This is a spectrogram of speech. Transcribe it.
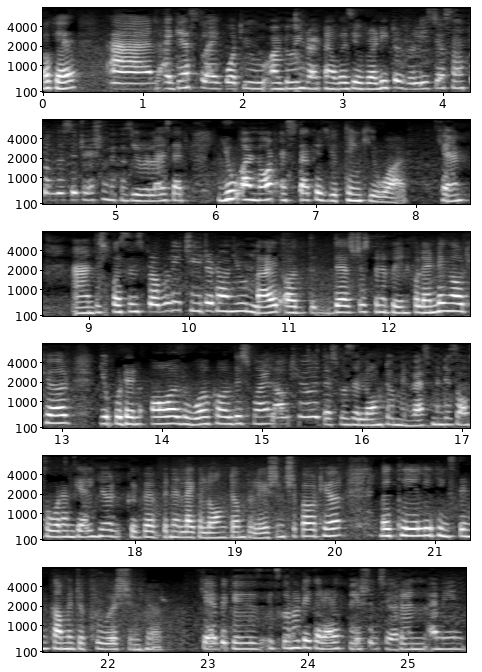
Okay? and i guess like what you are doing right now is you're ready to release yourself from the situation because you realize that you are not as stuck as you think you are. Okay. And this person's probably cheated on you lied or th- there's just been a painful ending out here. You put in all the work all this while out here. This was a long-term investment is also what i'm getting here. Could have been a, like a long-term relationship out here. But clearly things didn't come into fruition here. Okay. Because it's going to take a lot of patience here. And i mean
